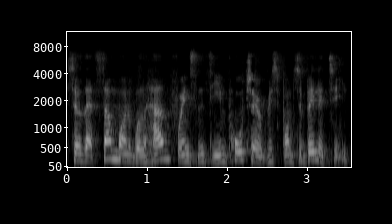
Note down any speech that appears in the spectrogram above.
so that someone will have, for instance, the importer responsibility.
